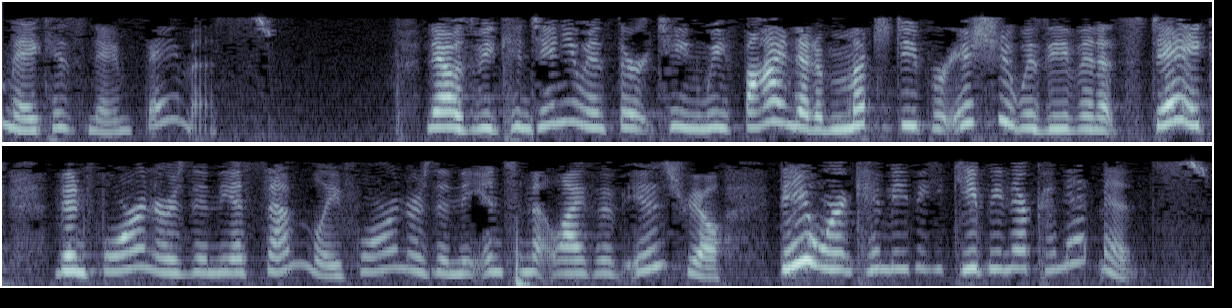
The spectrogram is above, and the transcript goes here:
make His name famous. Now, as we continue in 13, we find that a much deeper issue was even at stake than foreigners in the assembly, foreigners in the intimate life of Israel. They weren't keeping their commitments.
